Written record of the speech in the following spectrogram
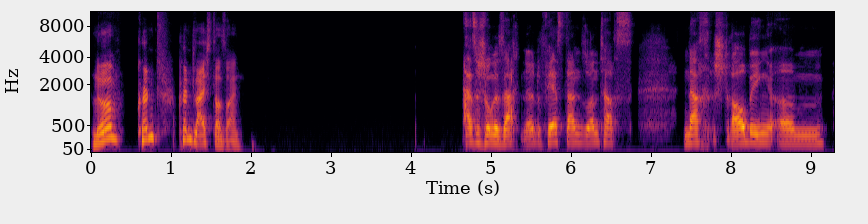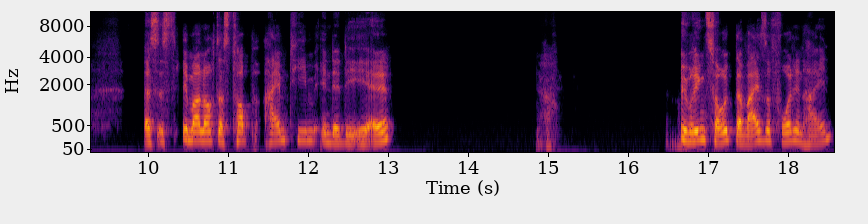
ne? Könnte könnt leichter sein. Hast du schon gesagt, ne? Du fährst dann sonntags nach Straubing. Ähm, es ist immer noch das Top-Heimteam in der DEL. Ja. Übrigens verrückterweise vor den Haien,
